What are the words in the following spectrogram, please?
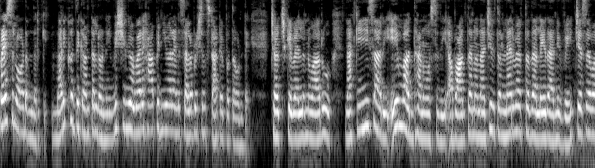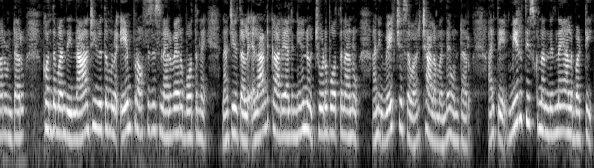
ప్రైస్ లాడ్ అందరికి మరికొద్ది గంటల్లోనే wishing you very happy new year అనే సెలబ్రేషన్ స్టార్ట్ అయిపోతూ ఉంటాయి. చర్చ్కి వెళ్ళని వారు నాకు ఈసారి ఏం వాగ్దానం వస్తుంది? ఆ వాగ్దానం నా జీవితంలో నెరవేరుతుందా లేదా? అని వెయిట్ చేసేవారు ఉంటారు. కొంతమంది నా జీవితంలో ఏం ప్రాఫెసెస్ నెరవేరబోతున్నాయి? నా జీవితంలో ఎలాంటి కార్యాలు నేను చూడబోతున్నాను? అని వెయిట్ చేసేవారు చాలా మందే ఉంటారు. అయితే మీరు తీసుకున్న నిర్ణయాలు బట్టి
